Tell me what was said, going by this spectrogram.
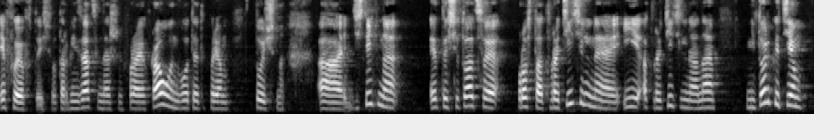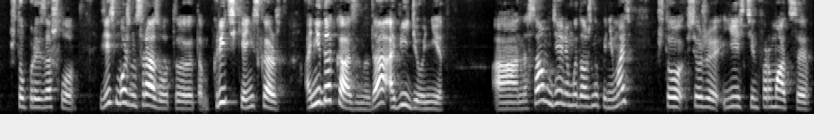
ФФ, то есть вот организации нашей Фрая Фрауэн, вот это прям точно. А, действительно, эта ситуация просто отвратительная, и отвратительная она не только тем, что произошло. Здесь можно сразу, вот э, там, критики, они скажут, они доказаны, да, а видео нет. А на самом деле мы должны понимать, что все же есть информация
